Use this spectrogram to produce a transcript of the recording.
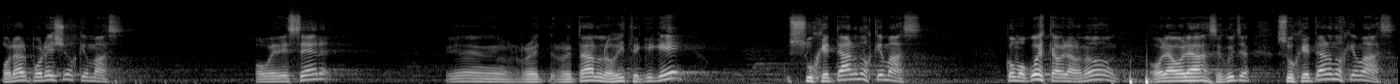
Orar por ellos, ¿qué más? Obedecer, eh, retarlos, ¿viste? ¿Qué qué? Sujetarnos, ¿qué más? ¿Cómo cuesta hablar, no? Hola, hola, ¿se escucha? Sujetarnos, ¿qué más?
